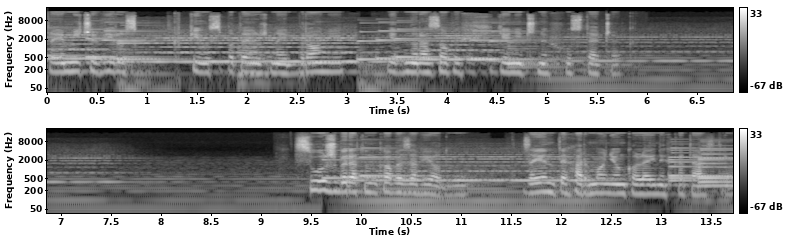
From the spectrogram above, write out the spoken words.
Tajemniczy wirus kpił z potężnej broni jednorazowych higienicznych chusteczek. Służby ratunkowe zawiodły, zajęte harmonią kolejnych katastrof.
